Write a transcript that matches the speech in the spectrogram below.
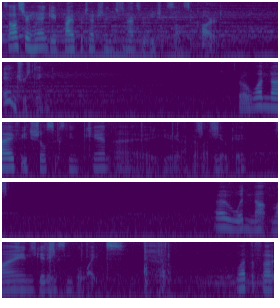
Exhaust your hand, gave 5 protection and 2 knives for each exhausted card. Interesting. Throw 1 knife, each deal 16 can. I, you're not gonna let me, okay. I would not mind getting some blight. What the fuck?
